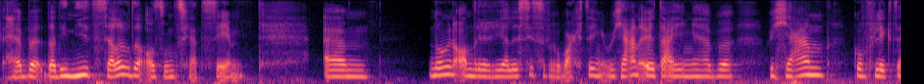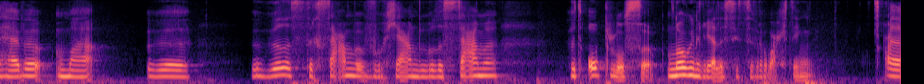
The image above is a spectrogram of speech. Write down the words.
hebben, dat die niet hetzelfde als ons gaat zijn. Ehm, nog een andere realistische verwachting. We gaan uitdagingen hebben, we gaan conflicten hebben, maar we, we willen er samen voor gaan. We willen samen het oplossen. Nog een realistische verwachting. Uh,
